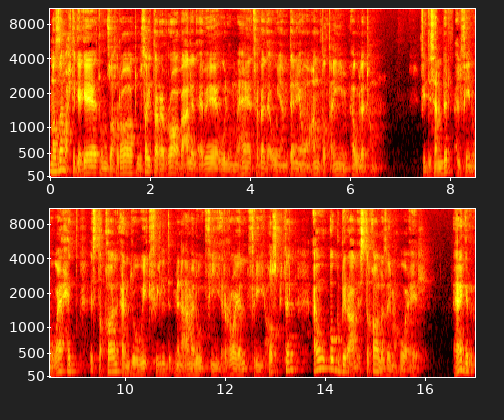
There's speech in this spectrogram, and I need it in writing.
نظموا احتجاجات ومظاهرات وسيطر الرعب على الآباء والأمهات فبدأوا يمتنعوا عن تطعيم أولادهم. في ديسمبر 2001 استقال أندرو ويكفيلد من عمله في ال Royal Free Hospital أو أجبر على الاستقالة زي ما هو قال. هاجر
